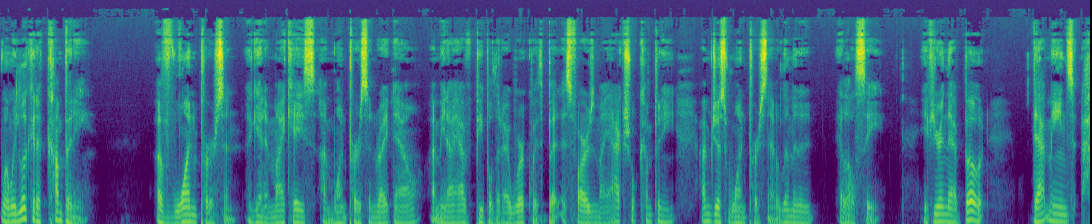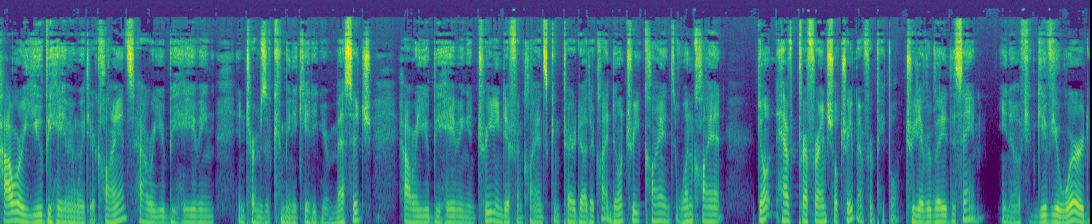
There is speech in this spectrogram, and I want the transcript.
when we look at a company of one person, again, in my case, I'm one person right now. I mean, I have people that I work with, but as far as my actual company, I'm just one person. Have a limited LLC. If you're in that boat, that means how are you behaving with your clients? How are you behaving in terms of communicating your message? How are you behaving in treating different clients compared to other clients? Don't treat clients, one client, don't have preferential treatment for people. Treat everybody the same. You know, if you give your word,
